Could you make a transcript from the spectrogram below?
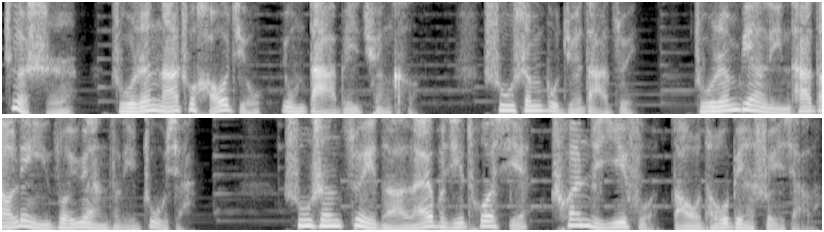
这时，主人拿出好酒，用大杯劝客。书生不觉大醉，主人便领他到另一座院子里住下。书生醉得来不及脱鞋，穿着衣服倒头便睡下了。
